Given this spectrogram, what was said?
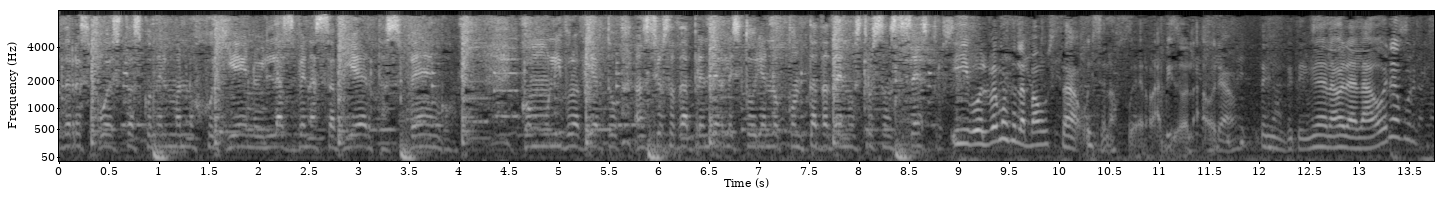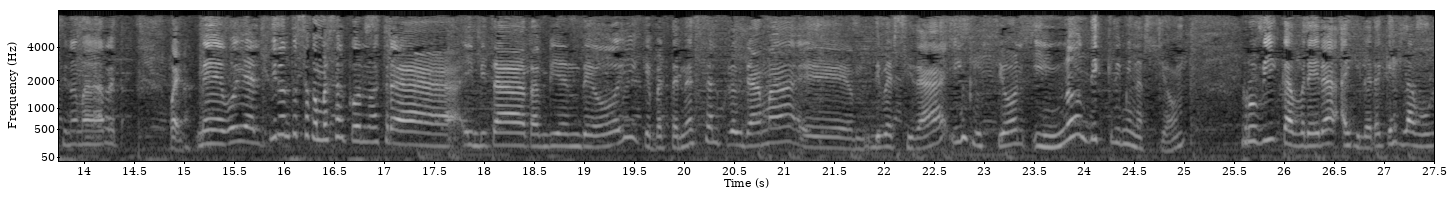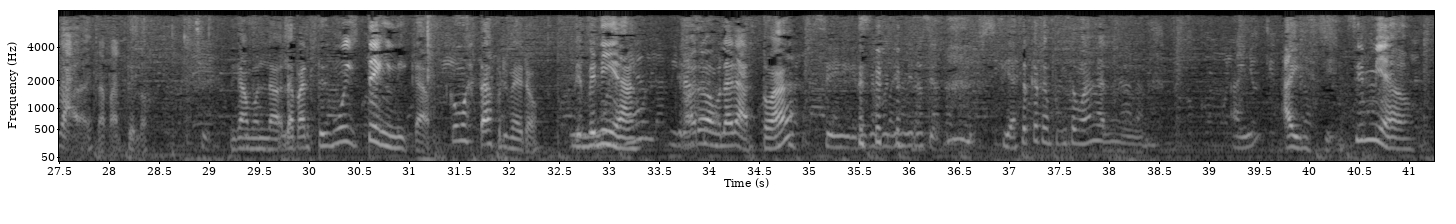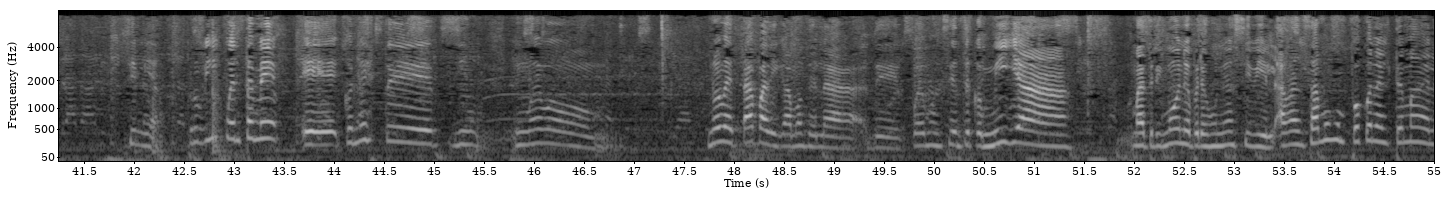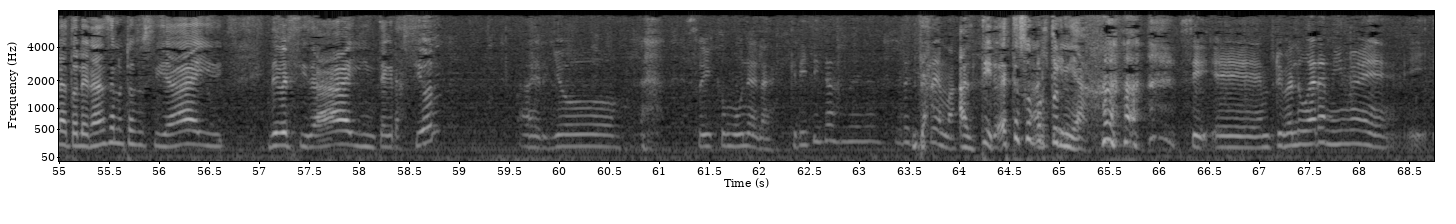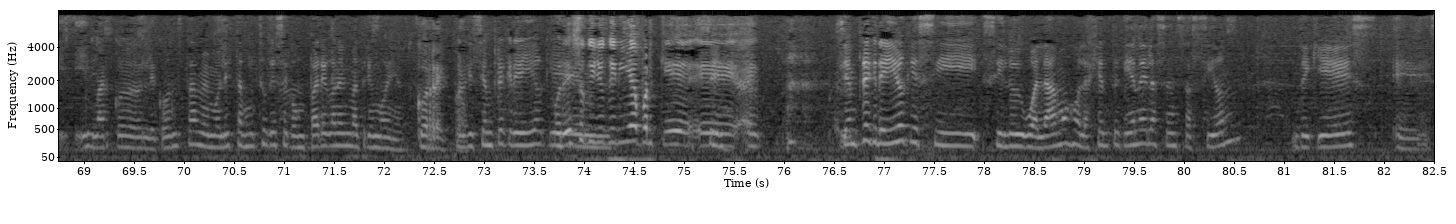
de respuestas con el manojo lleno y las venas abiertas. Vengo como un libro abierto, ansiosa de aprender la historia no contada de nuestros ancestros. Y volvemos a la pausa. Uy, se nos fue rápido la hora. Tengo que terminar la hora a la hora porque si no me agarré. Bueno, me voy al tiro entonces a conversar con nuestra invitada también de hoy, que pertenece al programa eh, Diversidad, Inclusión y No Discriminación, Rubí Cabrera Aguilera, que es la abogada de esta parte de los digamos, la, parte muy técnica. ¿Cómo estás primero? Bienvenida. Ahora vamos a hablar harto, ¿ah? Sí, gracias por la invitación. Sí, acércate un poquito más al... Ahí. Ahí sí, sin miedo. Sin miedo. Rubí, cuéntame, eh, con este nuevo nueva etapa, digamos, de la, de, podemos decir, entre comillas, matrimonio, pero es unión civil. ¿Avanzamos un poco en el tema de la tolerancia en nuestra sociedad y diversidad e integración? A ver, yo soy como una de las críticas de, este tema. Al tiro, esta es su oportunidad. sí, eh, en primer lugar a mí me, y, Marco le consta, me molesta mucho que se compare con el matrimonio. Correcto. Porque siempre he creído que... Por eso que yo quería, porque... Eh, eh, siempre he creído que si, si lo igualamos o la gente tiene la sensación de que es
